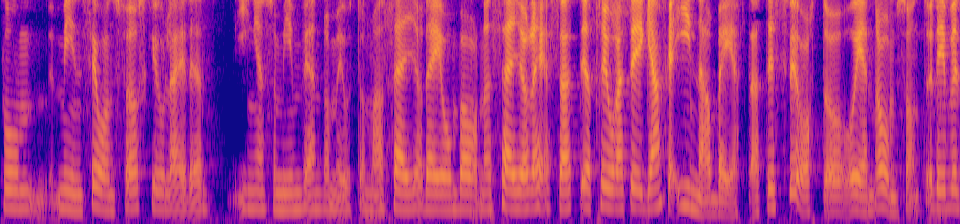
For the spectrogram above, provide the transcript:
på min sons förskola är det ingen som invänder mot om man säger det, om barnen säger det. Så att jag tror att det är ganska inarbetat. Det är svårt att, ändra om sånt. Och det är, väl,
